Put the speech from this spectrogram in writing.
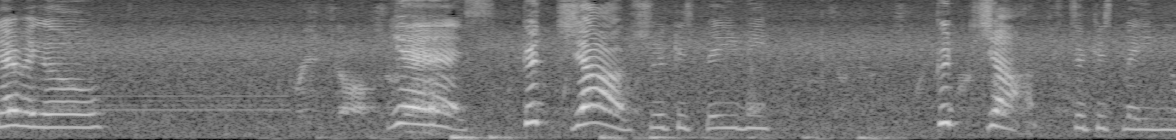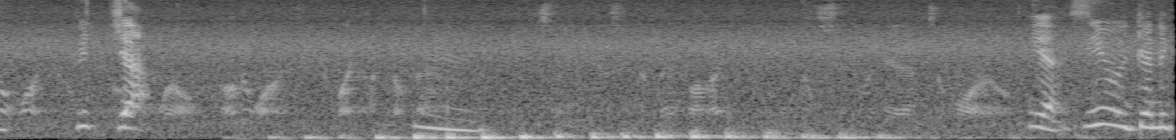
There we go. Yes. Good job, circus baby. Good job, circus baby. Good job. Yeah, see you again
